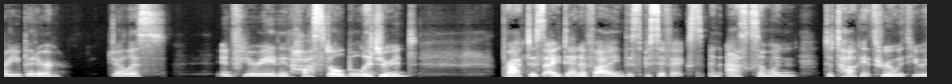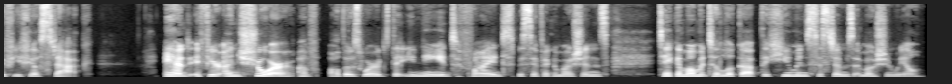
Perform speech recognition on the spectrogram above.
Are you bitter, jealous, infuriated, hostile, belligerent? Practice identifying the specifics and ask someone to talk it through with you if you feel stuck. And if you're unsure of all those words that you need to find specific emotions, take a moment to look up the Human Systems Emotion Wheel.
